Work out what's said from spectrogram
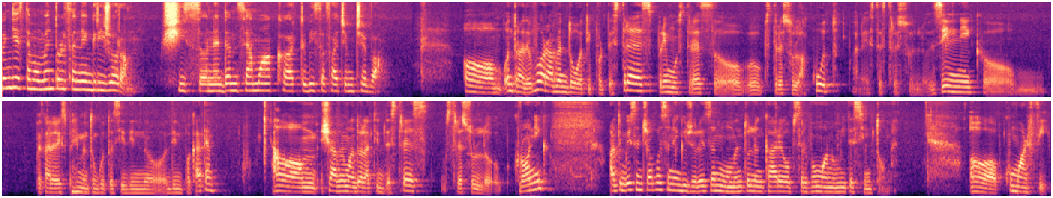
Când este momentul să ne îngrijorăm și să ne dăm seama că ar trebui să facem ceva? Uh, într-adevăr, avem două tipuri de stres. Primul stres, uh, stresul acut, care este stresul zilnic, uh, pe care îl experimentăm cu toții din, uh, din păcate. Uh, și avem al doilea tip de stres, stresul uh, cronic. Ar trebui să înceapă să ne îngrijoreze în momentul în care observăm anumite simptome. Uh, cum ar fi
